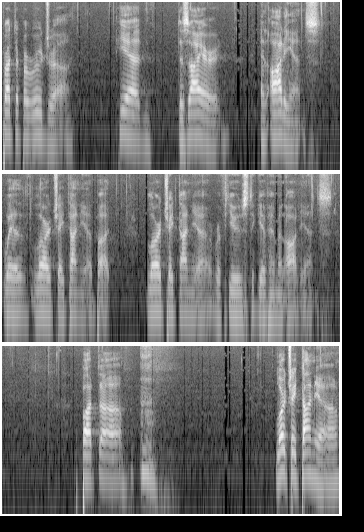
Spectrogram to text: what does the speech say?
Prataparudra, he had desired an audience with Lord Chaitanya, but Lord Chaitanya refused to give him an audience. But uh, Lord Chaitanya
